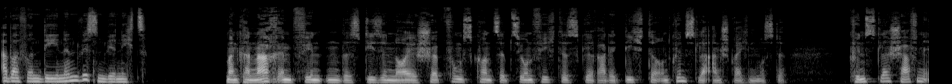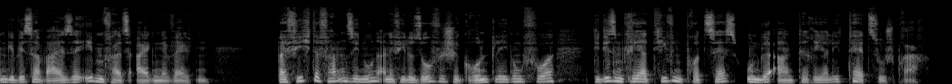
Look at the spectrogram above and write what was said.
aber von denen wissen wir nichts. Man kann nachempfinden, dass diese neue Schöpfungskonzeption Fichtes gerade Dichter und Künstler ansprechen musste. Künstler schaffen in gewisser Weise ebenfalls eigene Welten. Bei Fichte fanden sie nun eine philosophische Grundlegung vor, die diesem kreativen Prozess ungeahnte Realität zusprach.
